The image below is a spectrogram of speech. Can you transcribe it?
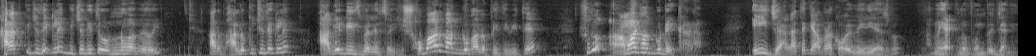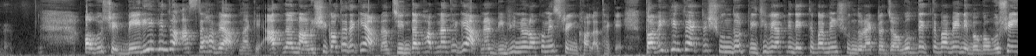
খারাপ কিছু দেখলে বিচলিত অন্যভাবে হই। আর ভালো কিছু দেখলে আগে ডিসব্যালেন্স হয়েছে সবার ভাগ্য ভালো পৃথিবীতে, শুধু আমার ভাগ্যটাই খারাপ। এই জায়গা থেকে আমরা কবে বেরিয়ে আসব? আমি এখনও পর্যন্ত জানি না। অবশ্যই, বেরিয়ে কিন্তু আসতে হবে আপনাকে। আপনার মানসিকতা থেকে, আপনার চিন্তা ভাবনা থেকে, আপনার বিভিন্ন রকমের শৃঙ্খলা থেকে। তবেই কিন্তু একটা সুন্দর পৃথিবী আপনি দেখতে পাবেন, সুন্দর একটা জগৎ দেখতে পাবেন এবং অবশ্যই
